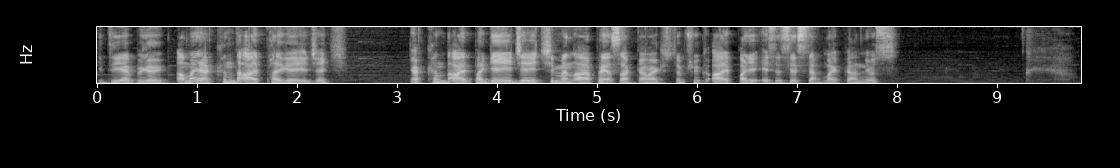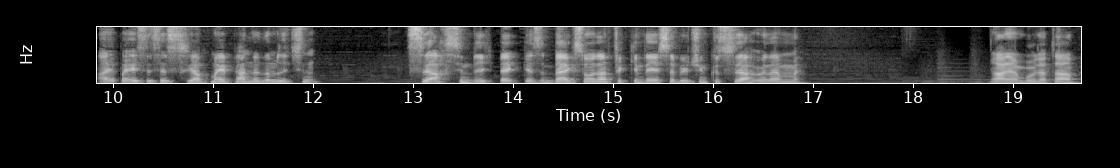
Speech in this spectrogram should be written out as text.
Gidebilir ama yakında Alpa gelecek. Yakında Alpa geleceği için ben Alpa'ya saklamak istiyorum. Çünkü Alpa'yı SSS yapmayı planlıyoruz. Alpa SSS yapmayı planladığımız için silah şimdilik beklesin. Belki sonradan fikrim değişebilir çünkü silah önemli. Aynen burada tamam.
